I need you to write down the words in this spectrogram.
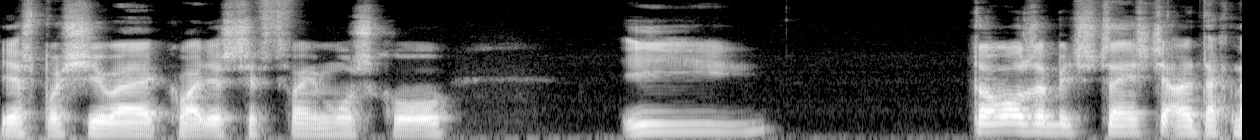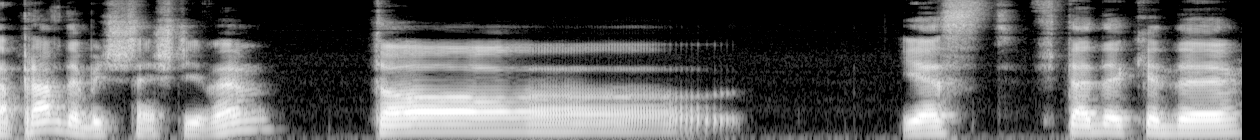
jesz posiłek, kładziesz się w swoim łóżku i to może być szczęście, ale tak naprawdę być szczęśliwym to jest wtedy, kiedy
